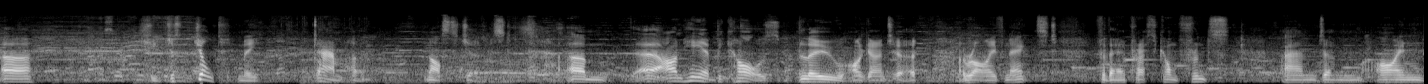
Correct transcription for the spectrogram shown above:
uh, she just jolted me. Damn her, nasty journalist. Um, uh, I'm here because Blue are going to arrive next for their press conference, and um, I'm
